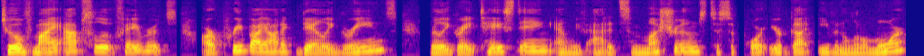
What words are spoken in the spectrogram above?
Two of my absolute favorites are prebiotic daily greens, really great tasting, and we've added some mushrooms to support your gut even a little more.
